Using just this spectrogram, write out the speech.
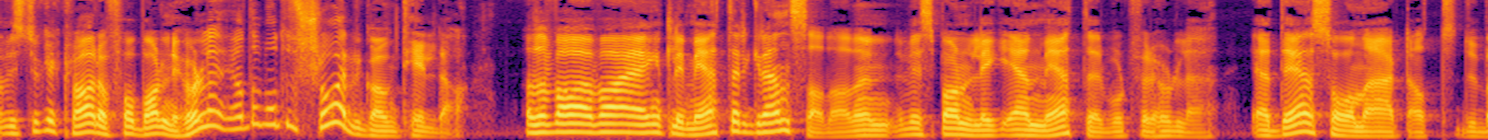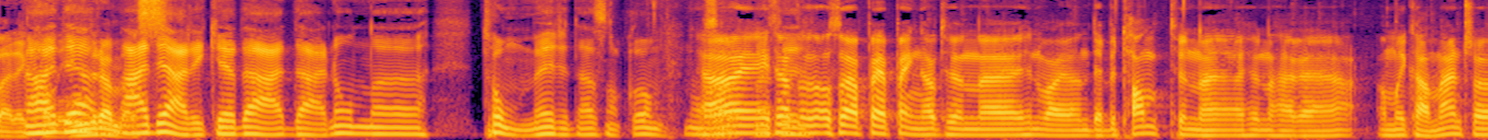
hvis du ikke klarer å få ballen i hullet, ja, da må du slå en gang til, da. Altså, Hva, hva er egentlig metergrensa, da? Den, hvis ballen ligger én meter bortfor hullet, er det så nært at du bare Nei, kan det er, innrømmes? nei, det er ikke. Det er, det er noen uh, tommer det er snakk om. Ja? Og så er po- poenget at hun, eh, hun var jo en debutant, hun, eh, hun her amerikaneren. Så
